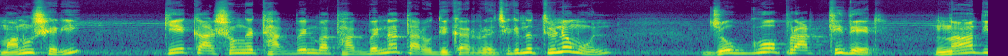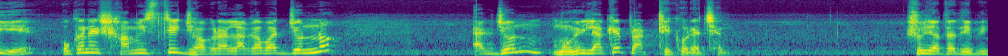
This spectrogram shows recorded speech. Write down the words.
মানুষেরই কে কার সঙ্গে থাকবেন বা থাকবেন না তার অধিকার রয়েছে। কিন্তু তৃণমূল যোগ্য প্রার্থীদের না দিয়ে ওখানে স্বামী স্ত্রীর ঝগড়া লাগাবার জন্য একজন মহিলাকে প্রার্থী করেছেন। সুজাতা দেবী।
